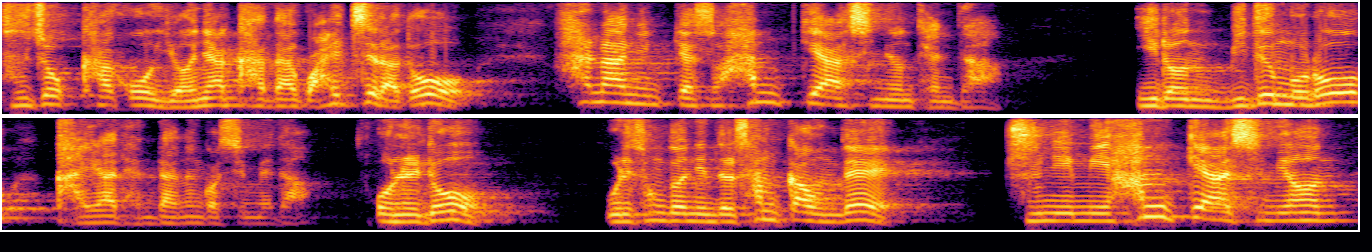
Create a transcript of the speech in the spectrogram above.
부족하고 연약하다고 할지라도 하나님께서 함께 하시면 된다. 이런 믿음으로 가야 된다는 것입니다. 오늘도 우리 성도님들 삶 가운데 주님이 함께 하시면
